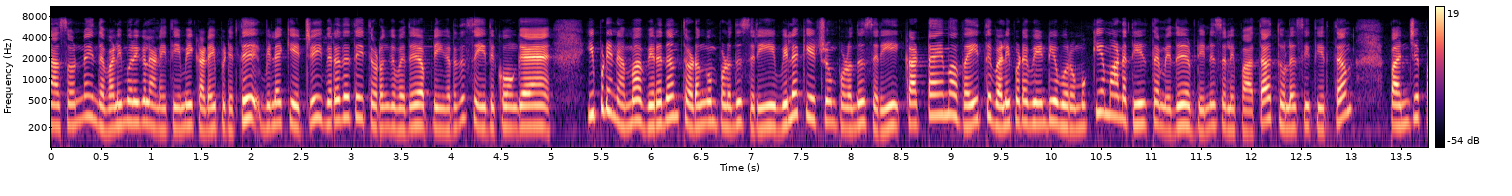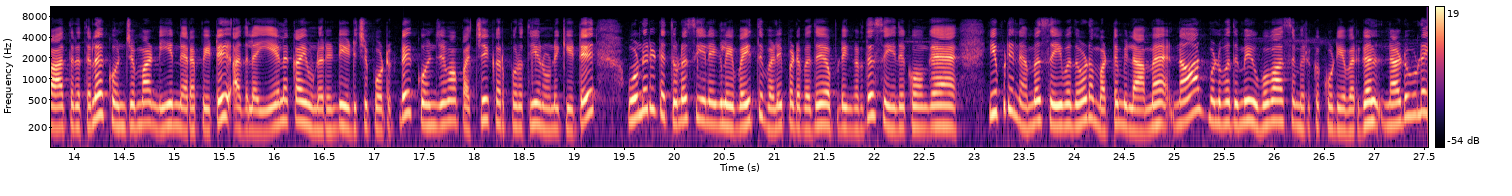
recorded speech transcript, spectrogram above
நான் சொன்ன இந்த வழிமுறைகள் அனைத்தையுமே கடைபிடித்து விளக்கேற்றி விரதத்தை தொடங்குவது அப்படிங்கிறத செய்துக்கோங்க. இப்படி நம்ம விரதம் தொடங்கும் பொழுது சரி விளக்கேற்றும் பொழுதும் சரி கட்டாயமாக வைத்து வழிபட வேண்டிய ஒரு முக்கியமான தீர்த்தம் எது அப்படின்னு சொல்லி பார்த்தா துளசி தீர்த்தம். பஞ்ச பாத்திரத்தில் கொஞ்சமாக நீர் நிரப்பிட்டு அதில் ஏலக்காய் ஒன்று ரெண்டு இடித்து போட்டுக்கிட்டு கொஞ்சமாக பச்சை கற்பூரத்தையும் நுணுக்கிட்டு ஒன்று ரெண்டு துளசி இலைகளை வைத்து வழிபடுவது அப்படிங்கிறத செய்துக்கோங்க. இப்படி நம்ம செய்வதோடு மட்டும் இல்லாமல் நாள் முழுவதுமே உபவாசம் இருக்கக்கூடியவர்கள் நடுவில்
